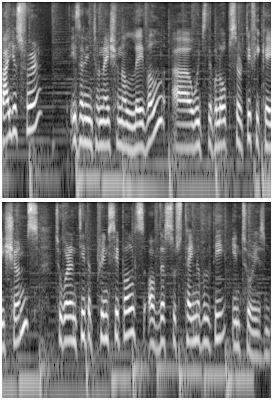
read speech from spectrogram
Biosphere is an international label uh, which develops certifications to guarantee the principles of the sustainability in tourism.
